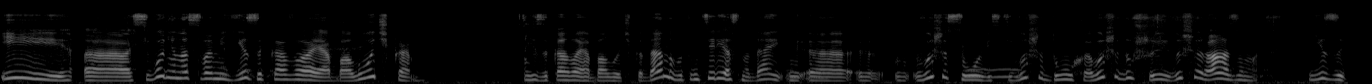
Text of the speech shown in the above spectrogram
И э, сегодня у нас с вами языковая оболочка, языковая оболочка, да, ну вот интересно, да, э, э, выше совести, выше духа, выше души, выше разума, язык.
